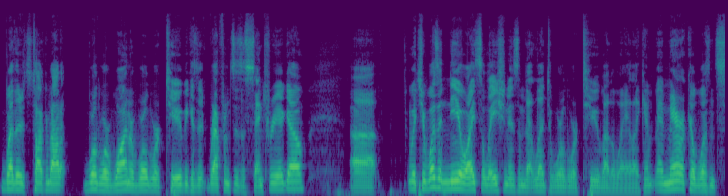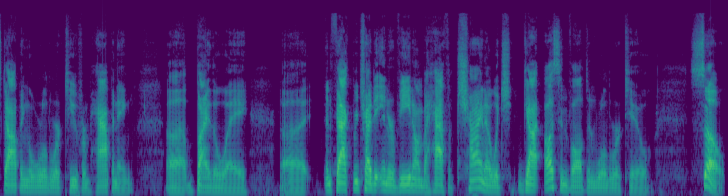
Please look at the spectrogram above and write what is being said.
whether it's talking about World War One or World War Two because it references a century ago. Uh, which it wasn't neo isolationism that led to World War II, by the way. Like America wasn't stopping a World War II from happening. Uh, by the way, uh, in fact, we tried to intervene on behalf of China, which got us involved in World War II. So.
